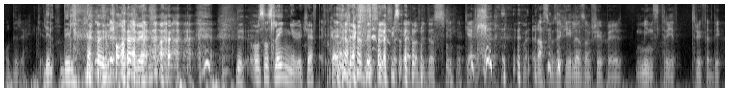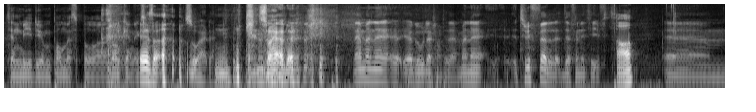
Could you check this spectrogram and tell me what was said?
och det räcker. Det, det, det är bara det. Och så slänger du krepp, själva ja, så också. jag bara sitta och slicka. Rasmus är killen som köper minst tre tryffeldipp till en medium pommes på Donken Är liksom. så? Så är det. Mm. Så är det. Nej men eh, jag googlar samtidigt. Men eh, tryffel definitivt. Ja. Ehm,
